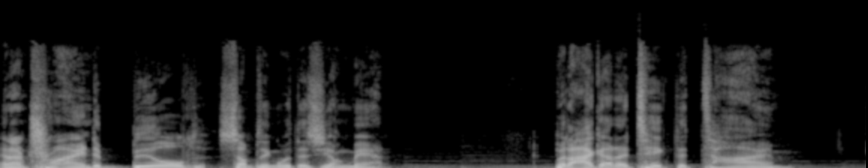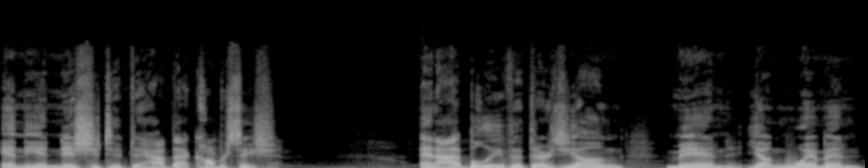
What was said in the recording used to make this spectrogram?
And I'm trying to build something with this young man. But I got to take the time and the initiative to have that conversation. And I believe that there's young men, young women,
